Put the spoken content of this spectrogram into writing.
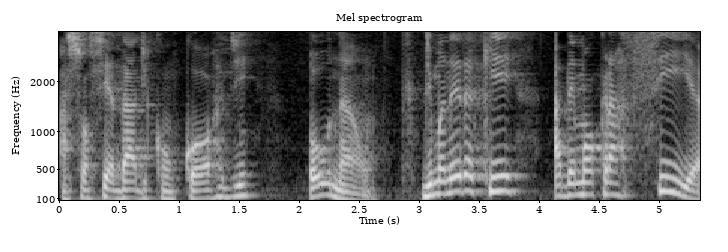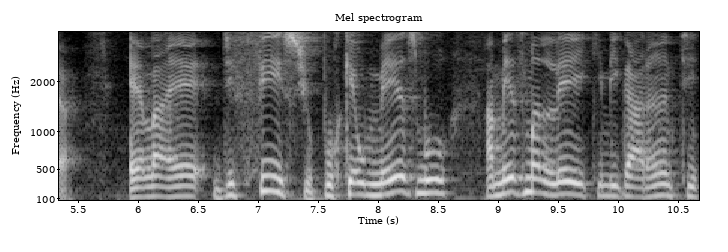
A sociedade concorde ou não. De maneira que a democracia ela é difícil, porque o mesmo a mesma lei que me garante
